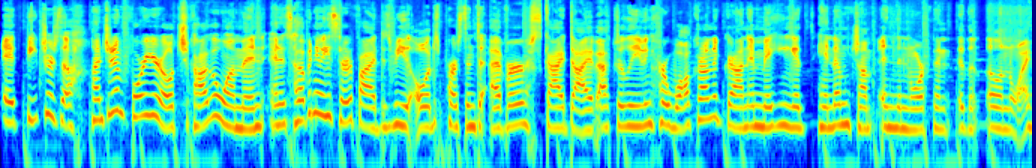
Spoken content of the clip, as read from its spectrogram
It features a 104 year old Chicago woman and is hoping to be certified to be the oldest person to ever skydive after leaving her walker on the ground and making a tandem jump in the northern Illinois.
